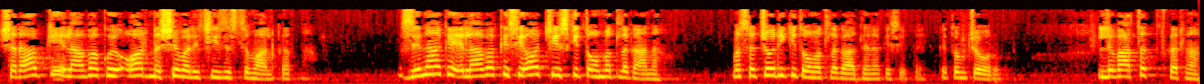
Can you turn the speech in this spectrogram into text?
شراب کے علاوہ کوئی اور نشے والی چیز استعمال کرنا، زنا کے علاوہ کسی اور چیز کی تومت لگانا۔ بس چوری کی تومت لگا دینا کسی پہ کہ تم چور ہو لواتت کرنا۔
